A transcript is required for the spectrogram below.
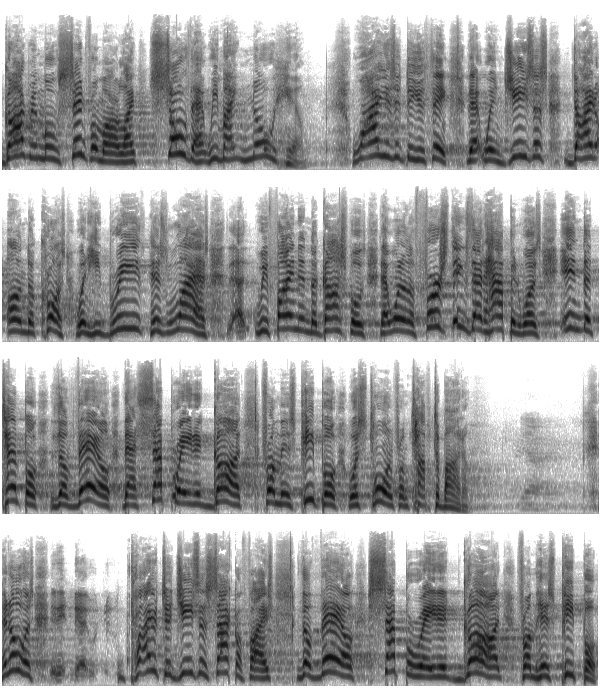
God removes sin from our life so that we might know Him. Why is it, do you think, that when Jesus died on the cross, when he breathed his last, uh, we find in the Gospels that one of the first things that happened was in the temple, the veil that separated God from his people was torn from top to bottom. In other words, prior to Jesus' sacrifice, the veil separated God from his people.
